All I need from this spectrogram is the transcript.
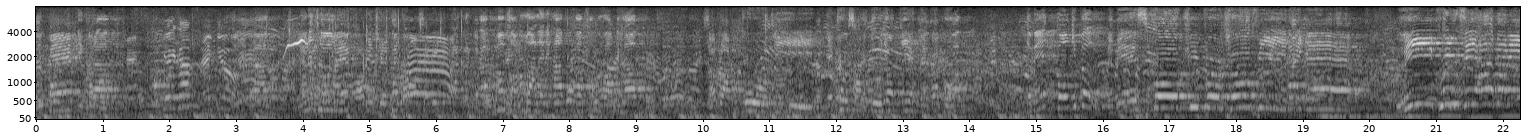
ผมจะถ่ายรูปแป๊บนึงคครัรับบผม Okay, Cap. Thank you. ครับแล้แล้ววก็ได้เชิเชิญญขอเรียนเชิญท่านรองเสรีจังหวัดเงินคครัรับบผมมอบสองรางวัลเลยนะครับมอบสองรางวัลนะครับสำหรับผู้ที่เป็นผู้สาประตูยอดเยี่ยมนะครับผม The best goalkeeper The Best Goalkeeper Trophy ได้แก่ Lee Quincy Harmony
